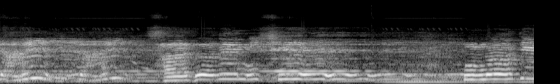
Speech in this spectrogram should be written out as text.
জানেন জানেন? সাগরে মিশিলে নদী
